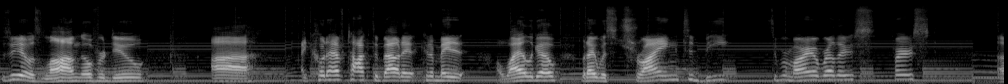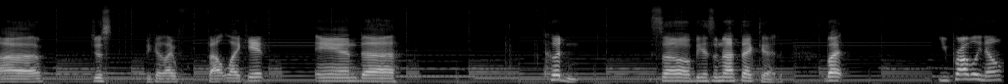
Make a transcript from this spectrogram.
this video was long overdue. Uh, I could have talked about it, could have made it a while ago, but I was trying to beat Super Mario Brothers first, uh, just because I felt like it, and uh, couldn't. So because I'm not that good, but you probably know.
